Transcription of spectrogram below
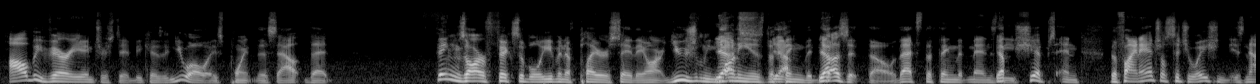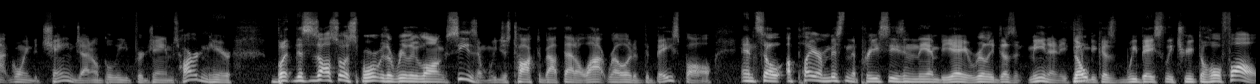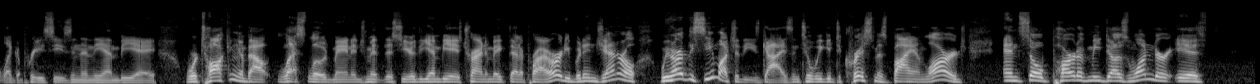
I'll be very interested because, and you always point this out, that things are fixable even if players say they aren't. Usually yes. money is the yeah. thing that yep. does it though. That's the thing that mends yep. these ships and the financial situation is not going to change I don't believe for James Harden here, but this is also a sport with a really long season. We just talked about that a lot relative to baseball. And so a player missing the preseason in the NBA really doesn't mean anything nope. because we basically treat the whole fall like a preseason in the NBA. We're talking about less load management this year. The NBA is trying to make that a priority, but in general, we hardly see much of these guys until we get to Christmas by and large. And so part of me does wonder if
